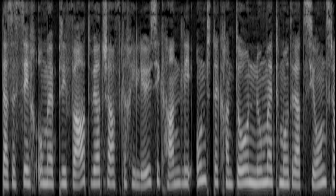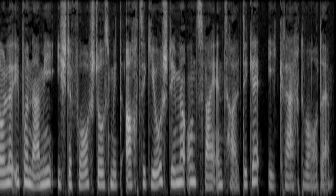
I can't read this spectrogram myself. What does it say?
dass es sich um eine privatwirtschaftliche Lösung handelt und der Kanton nur die Moderationsrolle übernehme, ist der Vorstoß mit 80 Ja-Stimmen und zwei Enthaltungen eingereicht worden.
